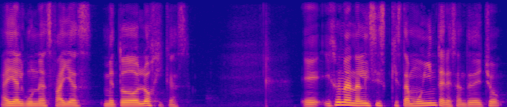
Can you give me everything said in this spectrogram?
hay algunas fallas metodológicas. Eh, hizo un análisis que está muy interesante, de hecho,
